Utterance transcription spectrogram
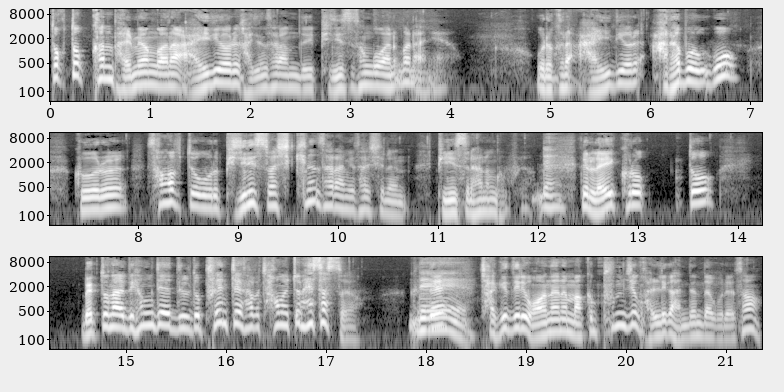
똑똑한 발명가나 아이디어를 가진 사람들이 비즈니스 성공하는 건 아니에요. 오히려 그런 아이디어를 알아보고 그거를 상업적으로 비즈니스화 시키는 사람이 사실은 비즈니스를 하는 거고요. 네. 그 레이크록도 맥도날드 형제들도 프랜차이즈 사업을 처음에 좀 했었어요. 근데 네. 자기들이 원하는 만큼 품질 관리가 안 된다고 그래서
